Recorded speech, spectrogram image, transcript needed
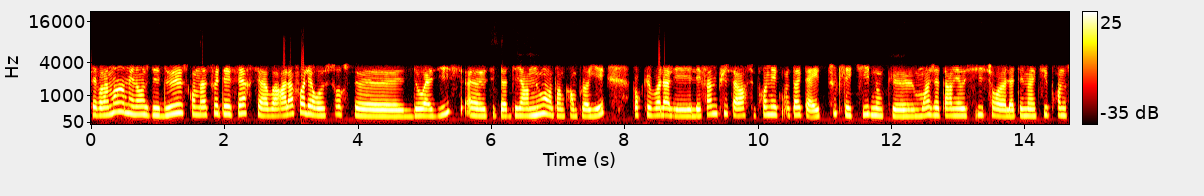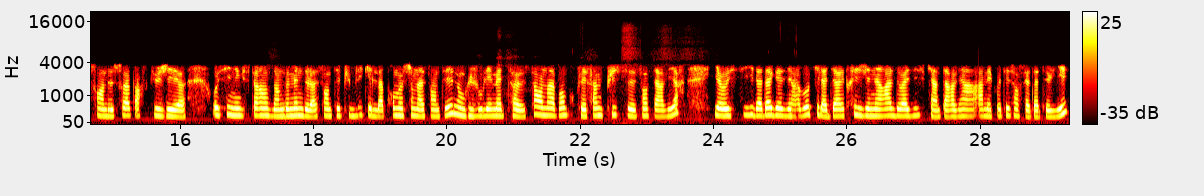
c'est vraiment un mélange des deux. Ce qu'on a souhaité faire, c'est avoir à la fois les ressources euh, d'Oasis, euh, c'est-à-dire nous en tant qu'employés, pour que voilà les, les, femmes puissent avoir ce premier contact avec toute l'équipe. Donc euh, moi j'interviens aussi sur la thématique prendre soin de soi parce que j'ai aussi une expérience dans le domaine de la santé publique et de la promotion de la santé. Donc je voulais mettre ça en avant pour que les femmes puissent s'en servir. Il y a aussi Dada Gazirabo qui est la directrice générale d'Oasis qui intervient à mes côtés sur cet atelier.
